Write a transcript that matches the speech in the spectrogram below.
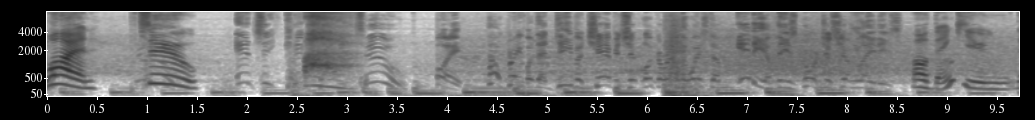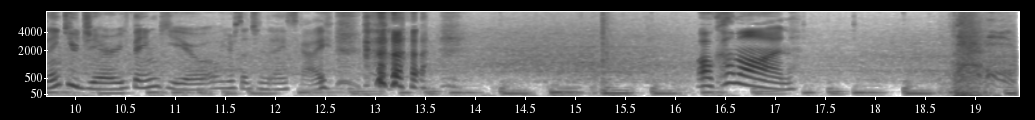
One, two, Ah. Oh, thank you. Thank you, Jerry. Thank you. Oh, you're such a nice guy. oh, come on. Oh,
